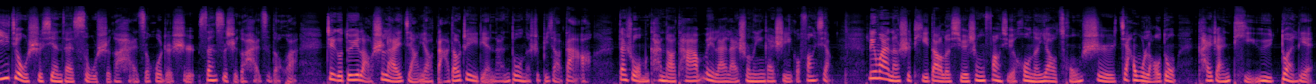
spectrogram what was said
依旧是现在四五十个孩子，或者是三四十个孩子的话，这个对于老师来讲，要达到这一点难度呢是比较大啊。但是我们看到他未来来说呢，应该是一个方向。另外呢，是提到了学生放学后呢要从事家务劳动，开展体育锻炼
